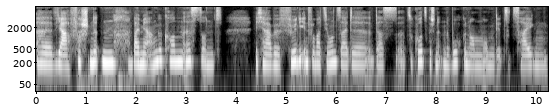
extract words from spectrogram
äh, ja verschnitten bei mir angekommen ist und ich habe für die Informationsseite das äh, zu kurz geschnittene Buch genommen, um dir zu zeigen,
